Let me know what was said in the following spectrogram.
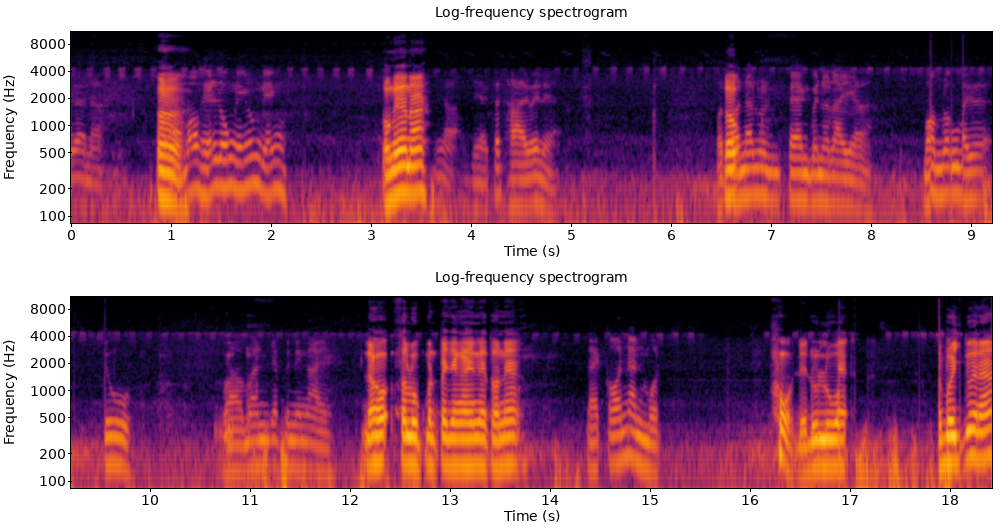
ไว้นะเออมองเห็นลงเหลงลงเหลงตรงเนี้ยนะ เนี่ยเนี่ยก็ถ่ายไว้เนี่ยพอแล้วตอนนั้นมันแปลงเป็นอะไรอะบอมลงไปดูว่ามันจะเป็นยังไง แล้วสรุปมันเป็นยังไงในตอนเนี้ย แต่ก้อนนั่นหมดโอ้เดี๋ยวดูรูระเบิดด้วยนะ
